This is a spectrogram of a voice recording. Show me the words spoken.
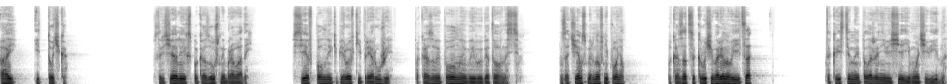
Ай и точка. Встречали их с показушной бравадой. Все в полной экипировке и при оружии, показывая полную боевую готовность. Зачем, Смирнов не понял. Показаться круче вареного яйца? Так истинное положение вещей ему очевидно.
